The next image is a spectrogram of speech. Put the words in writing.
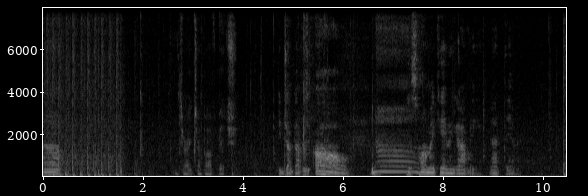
No. That's right. Jump off, bitch. He jumped off his. Oh! No. His homie came and got me. God damn it.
